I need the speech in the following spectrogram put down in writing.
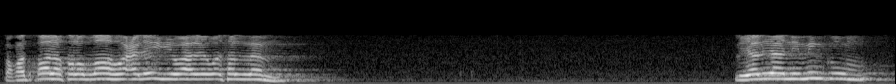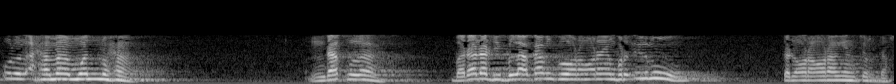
Faqad qala sallallahu alaihi wa alihi wasallam Liyaliyani minkum ulul ahmam wan nuha. Hendaklah berada di belakangku orang-orang yang berilmu dan orang-orang yang cerdas.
